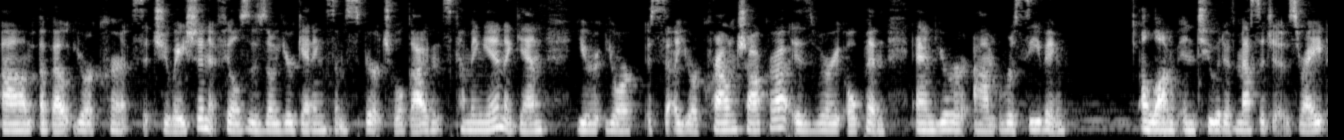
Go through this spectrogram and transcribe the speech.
um, about your current situation. It feels as though you're getting some spiritual guidance coming in. Again, your your your crown chakra is very open, and you're um, receiving a lot of intuitive messages. Right,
